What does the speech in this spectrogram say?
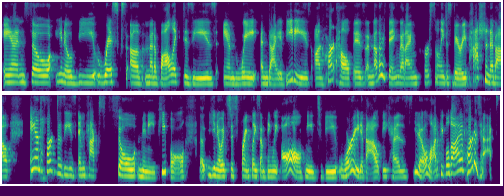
And so, you know, the risks of metabolic disease and weight and diabetes on heart health is another thing that I'm personally just very passionate about. And heart disease impacts so many people. Uh, you know, it's just frankly something we all need to be worried about because, you know, a lot of people die of heart attacks.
